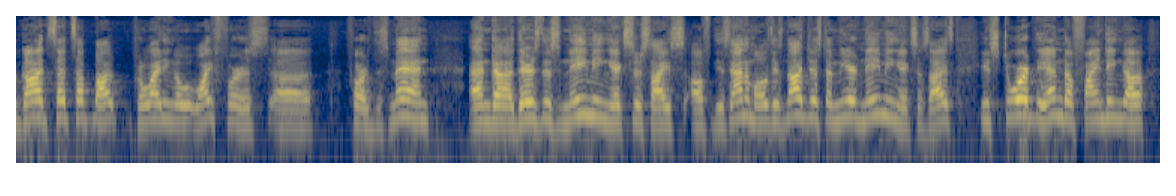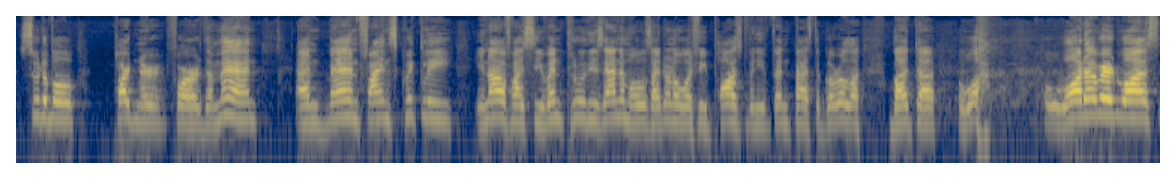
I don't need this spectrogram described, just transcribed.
God sets up about providing a wife for, his, uh, for this man, and uh, there's this naming exercise of these animals. It's not just a mere naming exercise, it's toward the end of finding a suitable partner for the man. And man finds quickly enough as he went through these animals. I don't know if he paused when he went past the gorilla, but uh, whatever it was,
